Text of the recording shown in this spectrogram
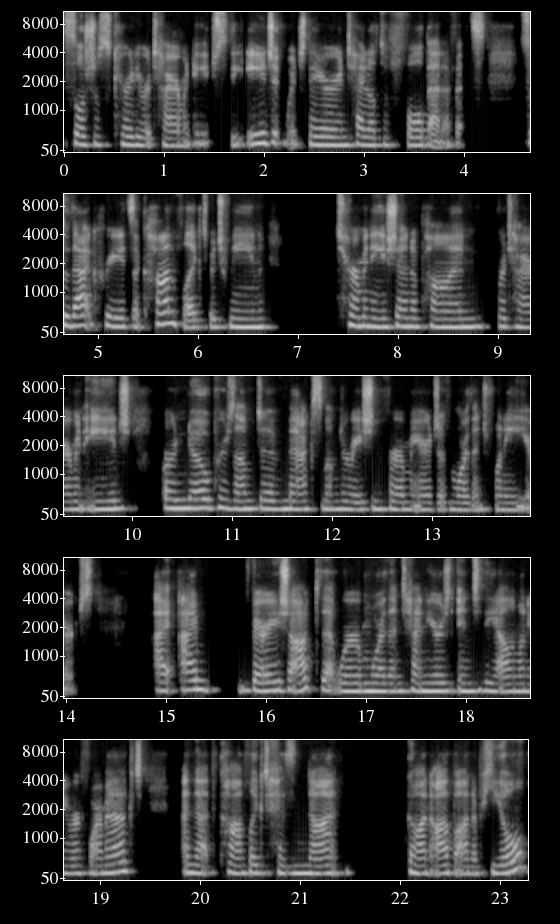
Social Security retirement age, the age at which they are entitled to full benefits. So that creates a conflict between termination upon retirement age or no presumptive maximum duration for a marriage of more than 20 years. I, I'm very shocked that we're more than 10 years into the Alimony Reform Act and that conflict has not gone up on appeal.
